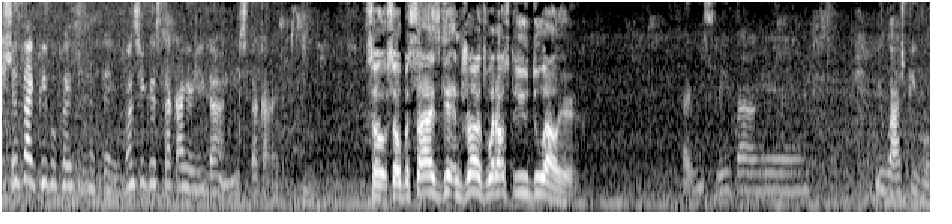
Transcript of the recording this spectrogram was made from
It's like people, places, and things. Once you get stuck out here, you're done. You're stuck out here. So so besides getting drugs, what else do you do out here? Like we sleep out here. We watch people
